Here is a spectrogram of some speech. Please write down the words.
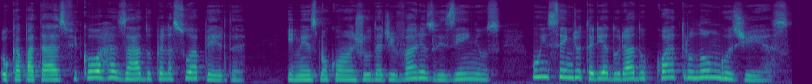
O capataz ficou arrasado pela sua perda, e mesmo com a ajuda de vários vizinhos, o incêndio teria durado quatro longos dias.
